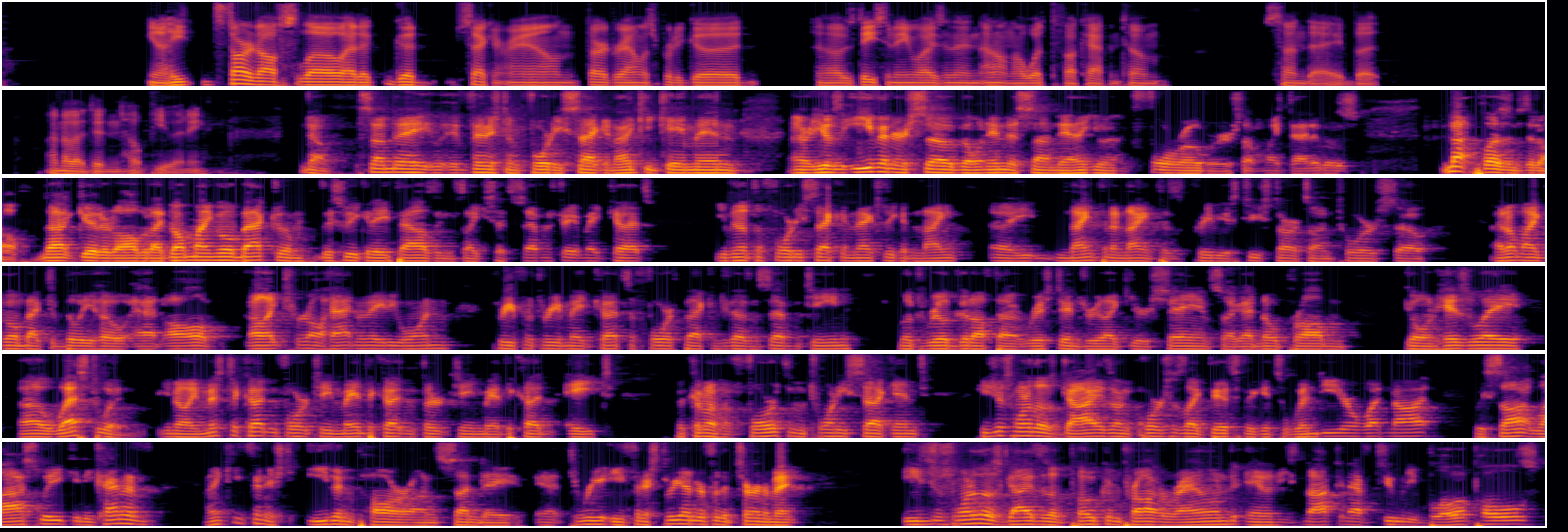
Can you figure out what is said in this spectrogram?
you know, he started off slow, had a good second round. Third round was pretty good. Uh, it was decent, anyways. And then I don't know what the fuck happened to him Sunday, but I know that didn't help you any. No, Sunday it finished in 42nd. I think he came in, or he was even or so going into Sunday. I think he went like four over or something like that. It was not pleasant at all, not good at all. But I don't mind going back to him this week at 8,000. It's like you said, seven straight made cuts. Even at the 42nd next week, a ninth, uh, ninth and a ninth as previous two starts on tour. So I don't mind going back to Billy Ho at all. I like Tyrrell Hatton at 81, three for three made cuts, a fourth back in 2017. Looked real good off that wrist injury, like you're saying. So I got no problem going his way. Uh, Westwood, you know, he missed a cut in 14, made the cut in 13, made the cut in 8, but coming off a fourth and 22nd. He's just one of those guys on courses like this if it gets windy or whatnot. We saw it last week, and he kind of, I think he finished even par on Sunday at three. He finished three under for the tournament. He's just one of those guys that'll poke and prod around, and he's not going to have too many blow up holes.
